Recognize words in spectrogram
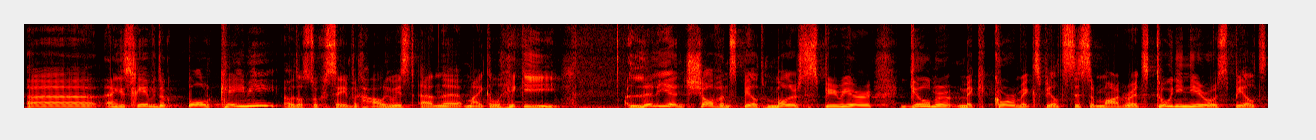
Eh, en geschreven door Paul Kamey. Oh, dat is toch zijn verhaal geweest. En eh, Michael Hickey. Lillian Chauvin speelt Mother Superior. Gilmer McCormick speelt Sister Margaret. Tony Nero speelt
